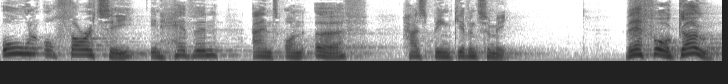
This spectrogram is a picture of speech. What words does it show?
All authority in heaven and on earth has been given to me. Therefore, go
